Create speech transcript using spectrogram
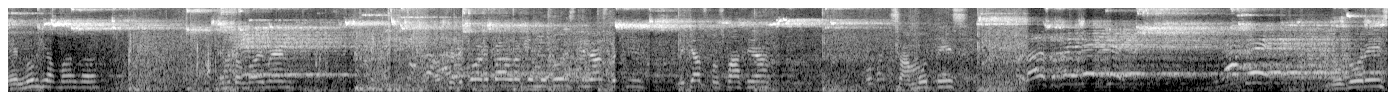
Καινούργια ομάδα. Επί τον Τόιμεν. Το θετικό rebound από τον Μουδούρη στην άστοχη δικιά τους προσπάθεια. Σαμούτης. Μουδούρης.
